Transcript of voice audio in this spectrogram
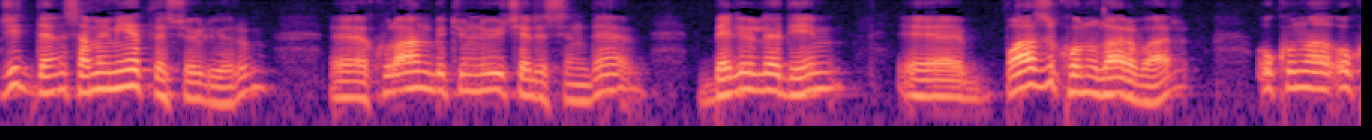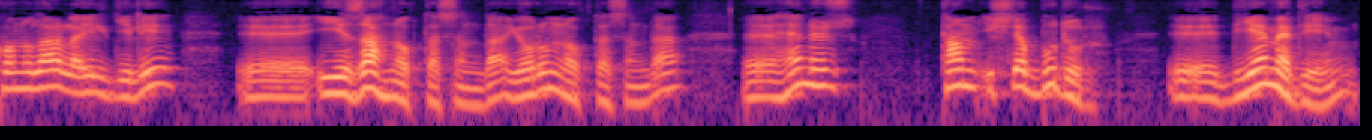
Cidden samimiyetle söylüyorum. Ee, Kur'an bütünlüğü içerisinde belirlediğim e, bazı konular var. O konularla ilgili e, izah noktasında, yorum noktasında e, henüz tam işte budur e, diyemediğim,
